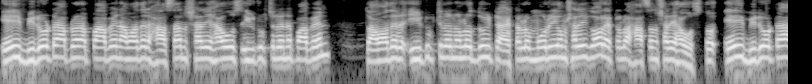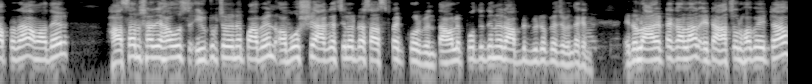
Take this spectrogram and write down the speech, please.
এই ভিডিওটা আপনারা পাবেন আমাদের হাসান শাড়ি হাউস ইউটিউব চ্যানেলে পাবেন। তো আমাদের ইউটিউব চ্যানেল হলো দুইটা, একটা হলো মরিয়ম শাড়ি ঘর একটা হলো হাসান শাড়ি হাউস। তো এই ভিডিওটা আপনারা আমাদের হাসান শাড়ি হাউস ইউটিউব চ্যানেলে পাবেন। অবশ্যই আগে চ্যানেলটা সাবস্ক্রাইব করবেন, তাহলে প্রতিদিনের আপডেট ভিডিও পেয়ে যাবেন। দেখেন, এটা হলো আরেকটা কালার এটা আঁচল হবে এটা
